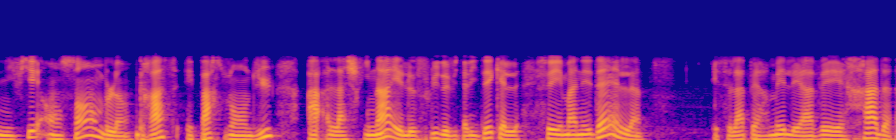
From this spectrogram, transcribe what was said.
unifiés ensemble grâce et par sous-entendu à la shrina et le flux de vitalité qu'elle fait émaner d'elle. Et cela permet les Ave Echad,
